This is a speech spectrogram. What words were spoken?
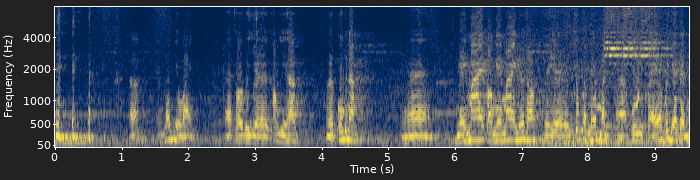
đó nói như vậy. À, thôi bây giờ không gì hơn. Rồi cuối năm. À, ngày mai còn ngày mai nữa thôi. Thì à, chúc anh em mình à, vui khỏe với gia đình.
